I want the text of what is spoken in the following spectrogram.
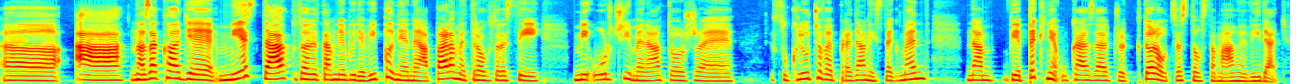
a na základe miesta, ktoré tam nebude vyplnené a parametrov, ktoré si my určíme na to, že sú kľúčové pre daný segment, nám vie pekne ukázať, že ktorou cestou sa máme vydať.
